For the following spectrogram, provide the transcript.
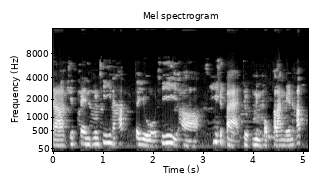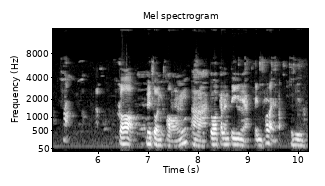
จะคิดเป็นพื้นที่นะครับ จะอยู่ที่อ่า28.16ตารางเมตรนะครับค่ะก็ในส่วนของอ่าตัวการันตีเนี่ยเป็นเท่าไหร่ครับคุณยินค่ะ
